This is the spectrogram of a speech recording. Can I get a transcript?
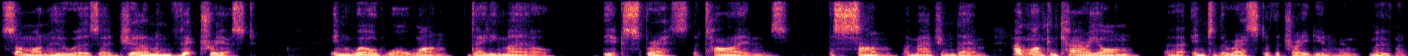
someone who was a German victoryist in World War One, Daily Mail, The Express, The Times, the Sun, imagine them, and one can carry on uh, into the rest of the trade union movement.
